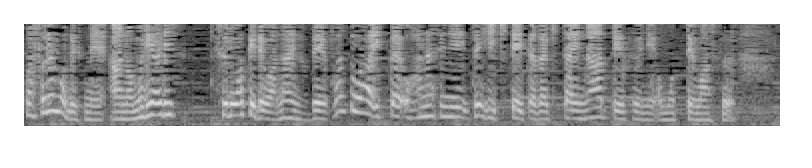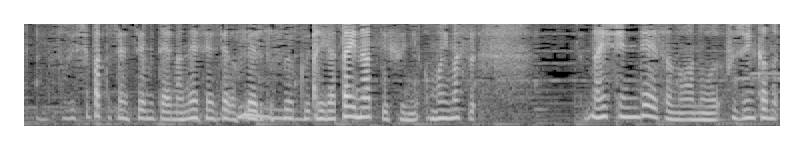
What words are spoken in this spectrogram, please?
まあ、それもですねあの無理やりするわけではないのでまずは一回お話にぜひ来ていただきたいなっていうふうに思ってます。そういう柴田先生みたいなね先生が増えるとすごくありがたいなっていうふうに思います。内心でそのあの婦人科の椅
